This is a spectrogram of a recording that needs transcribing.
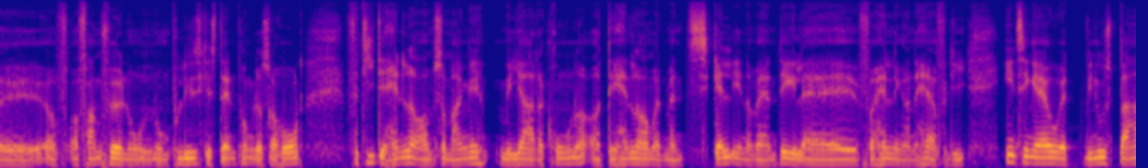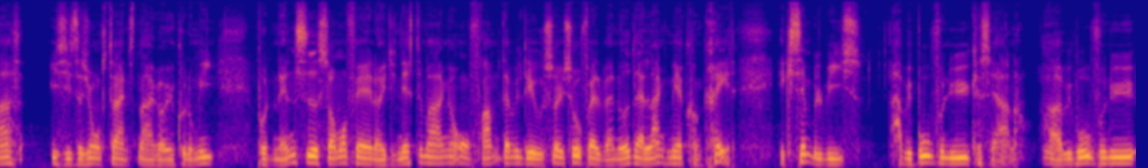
at, at, at fremføre nogle, nogle politiske standpunkter så hårdt, fordi det handler om så mange milliarder kroner, og det handler om, at man skal ind og være en del af forhandlingerne her, fordi en ting er jo, at vi nu sparer i citationstegn snakker økonomi på den anden side af sommerferien og i de næste mange år frem, der vil det jo så i så fald være noget, der er langt mere konkret. Eksempelvis har vi brug for nye kaserner? Har vi brug for nye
